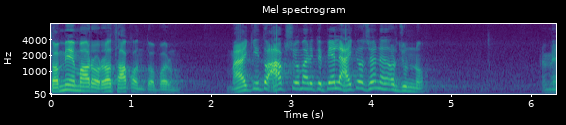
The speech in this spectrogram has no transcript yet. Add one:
તમે મારો રથ હાકો ને તો પરણું. મારે કીધું આખશો મારી તો પહેલા હાક્યો છે ને અર્જુનનો? અમે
